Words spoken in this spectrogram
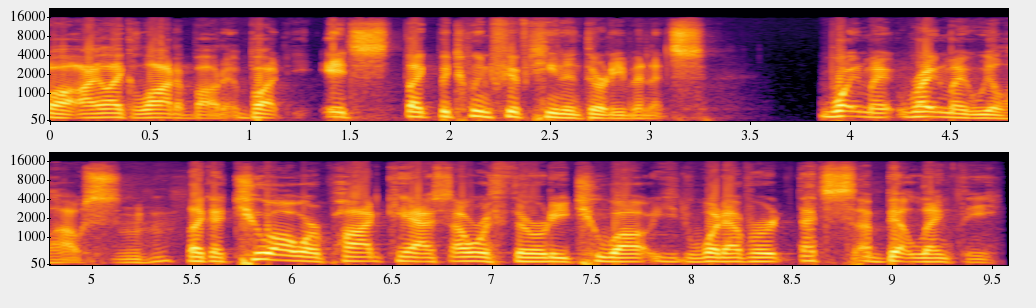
Well, I like a lot about it, but it's like between fifteen and thirty minutes. Right in my right in my wheelhouse. Like a two-hour podcast, hour thirty, two hour, whatever. That's a bit lengthy.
